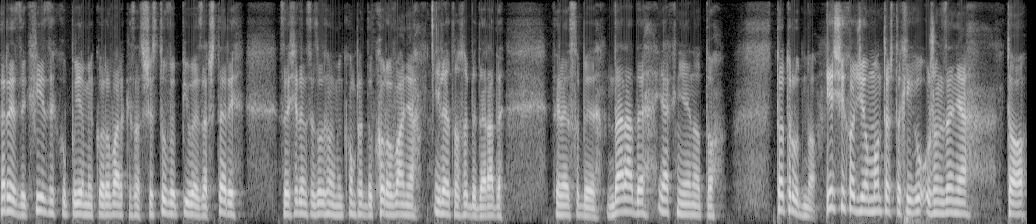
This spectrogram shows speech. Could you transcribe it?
ryzyk fizyk, kupujemy korowarkę za 300, piłę za 4, za 700 zł mamy komplet do korowania. Ile to sobie da radę? Tyle sobie da radę, jak nie, no to, to trudno. Jeśli chodzi o montaż takiego urządzenia, to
